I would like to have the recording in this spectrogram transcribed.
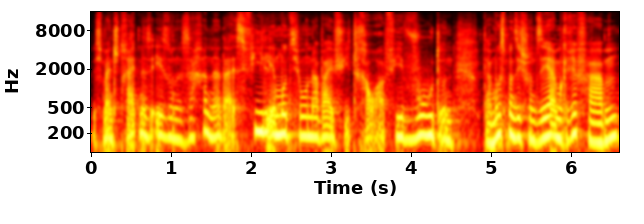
ich meine, Streiten ist eh so eine Sache, ne? Da ist viel Emotion dabei, viel Trauer, viel Wut und da muss man sich schon sehr im Griff haben,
